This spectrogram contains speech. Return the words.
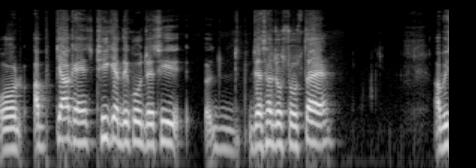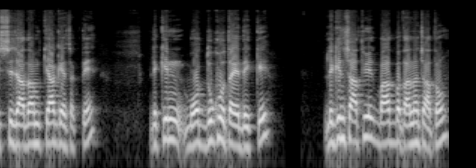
और अब क्या कहें, ठीक है, देखो, जैसी, जैसा जो सोचता है, अब इससे ज़्यादा हम क्या कह सकते हैं? लेकिन बहुत दुख होता है देख के। लेकिन साथियों एक बात बताना चाहता हूँ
